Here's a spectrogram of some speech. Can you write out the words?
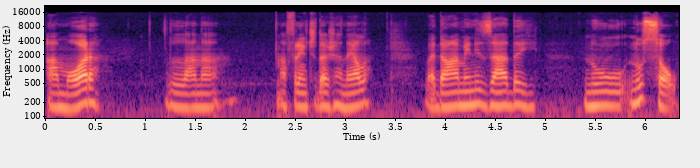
amora lá na, na frente da janela. Vai dar uma amenizada aí no, no sol.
